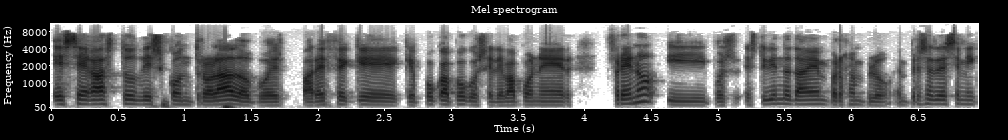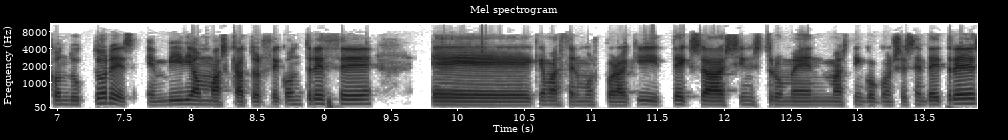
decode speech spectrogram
ese gasto descontrolado, pues parece que, poco a poco se le va a poner freno. Y pues estoy viendo también, por ejemplo, empresas de semiconductores, Nvidia un más 14,13%. Eh, ¿Qué más tenemos por aquí? Texas Instrument más 5,63.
